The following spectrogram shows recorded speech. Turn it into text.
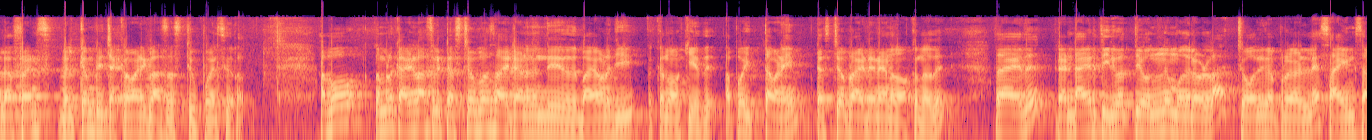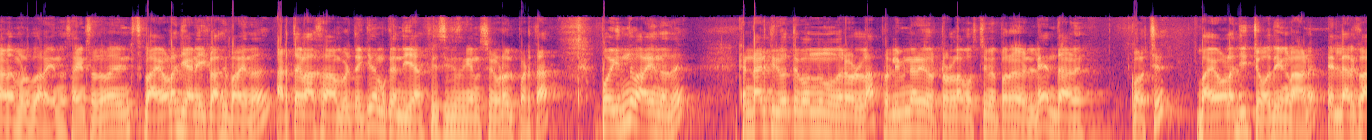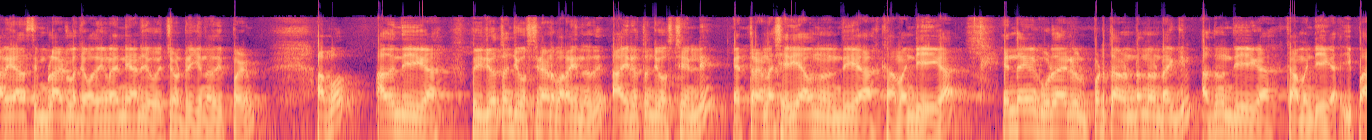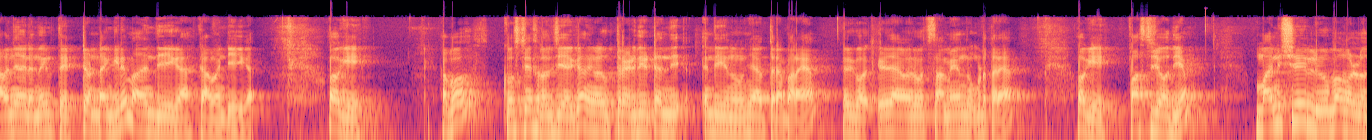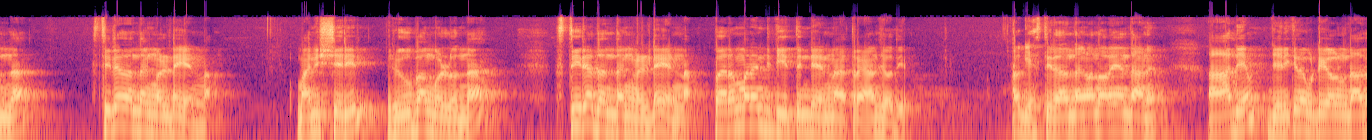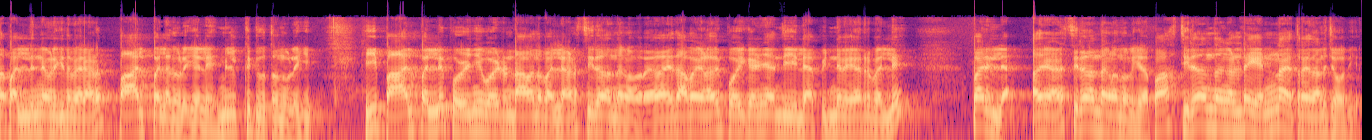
Hello friends welcome to Chakravani classes two point zero അപ്പോൾ നമ്മൾ കഴിഞ്ഞ ക്ലാസ്സിൽ ടെസ്റ്റ് പേപ്പേഴ്സ് ആയിട്ടാണ് എന്ത് ചെയ്തത്? ബയോളജി ഒക്കെ നോക്കിയത്. അപ്പോൾ ഇത്തവണയും ടെസ്റ്റ് പേപ്പർ ആയിട്ട് തന്നെയാണ് നോക്കുന്നത്. അതായത് രണ്ടായിരത്തി ഇരുപത്തി ഒന്ന് മുതലുള്ള ചോദ്യ പേപ്പറുകളിലെ സയൻസ് ആണ് നമ്മൾ പറയുന്നത്. സയൻസ് എന്ന് മീൻസ് ബയോളജിയാണ് ഈ ക്ലാസ്സിൽ പറയുന്നത്. അടുത്ത ക്ലാസ് ആകുമ്പോഴത്തേക്ക് നമുക്ക് എന്ത് ചെയ്യാം? ഫിസിക്സ് കെമിസ്ട്രി കൂടെ ഉൾപ്പെടുത്താം. അപ്പോൾ ഇന്ന് പറയുന്നത് രണ്ടായിരത്തി ഇരുപത്തി ഒന്ന് മുതലുള്ള പ്രിലിമിനറി തൊട്ടുള്ള ക്വസ്റ്റ്യൻ പേപ്പറുകളിലെ എന്താണ്? കുറച്ച് ബയോളജി ചോദ്യങ്ങളാണ്. എല്ലാവർക്കും അറിയാവുന്ന സിമ്പിൾ ആയിട്ടുള്ള ചോദ്യങ്ങൾ തന്നെയാണ് ചോദിച്ചുകൊണ്ടിരിക്കുന്നത് ഇപ്പോഴും. അപ്പോൾ അതെന്ത് ചെയ്യുക? ഒരു ഇരുപത്തഞ്ച് ക്വസ്റ്റ്യനാണ് പറയുന്നത്. ആ ഇരുപത്തഞ്ച് ക്വസ്റ്റ്യനിൽ എത്ര എണ്ണം ശരിയാവുന്നു എന്ത് ചെയ്യുക? കമന്റ് ചെയ്യുക. എന്തെങ്കിലും കൂടുതലായിട്ട് ഉൾപ്പെടുത്താനുണ്ടെന്നുണ്ടെങ്കിൽ അതും എന്ത് ചെയ്യുക? കമന്റ് ചെയ്യുക. ഈ പറഞ്ഞതിൽ എന്തെങ്കിലും തെറ്റുണ്ടെങ്കിലും അതെന്ത് ചെയ്യുക? കമന്റ് ചെയ്യുക. ഓക്കെ അപ്പോൾ ക്വസ്റ്റ്യൻ ശ്രദ്ധിച്ച് കേൾക്കുക. നിങ്ങൾ ഉത്തരം എഴുതിയിട്ട് എന്ത് എന്ത് ചെയ്യുന്നു? ഞാൻ ഉത്തരം പറയാം. ഒരു എഴുതാൻ ഒരു സമയം കൂടെ തരാം. ഓക്കെ ഫസ്റ്റ് ചോദ്യം. മനുഷ്യരിൽ രൂപം കൊള്ളുന്ന സ്ഥിരദന്തങ്ങളുടെ എണ്ണം. മനുഷ്യരിൽ രൂപം കൊള്ളുന്ന സ്ഥിരദന്തങ്ങളുടെ എണ്ണം. പെർമനന്റ് ടീത്തിന്റെ എണ്ണം എത്രയാണ് ചോദ്യം. ഓക്കെ സ്ഥിരദന്തങ്ങൾ എന്ന് പറയാൻ എന്താണ്? ആദ്യം ജനിക്കുന്ന കുട്ടികൾ ഉണ്ടാകുന്ന പല്ലിനെ വിളിക്കുന്ന പേരാണ് പാൽപ്പല്ല് എന്ന് വിളിക്കും അല്ലേ? മിൽക്ക് ടൂത്ത് എന്ന് വിളിക്കും. ഈ പാൽപ്പല്ല് പൊഴിഞ്ഞു പോയിട്ടുണ്ടാകുന്ന പല്ലാണ് സ്ഥിരദന്തങ്ങൾ എന്ന് പറയുന്നത് അതായത് അവ ഇളവിൽ പോയി കഴിഞ്ഞാൽ എന്ത് ചെയ്യില്ല? പിന്നെ വേറൊരു പല്ല് വരില്ല. അതിനാണ് സ്ഥിരദന്തങ്ങൾ എന്ന് വിളിക്കുന്നത്. അപ്പോൾ ആ സ്ഥിരദന്തങ്ങളുടെ എണ്ണം എത്രയെന്നാണ് ചോദ്യം.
